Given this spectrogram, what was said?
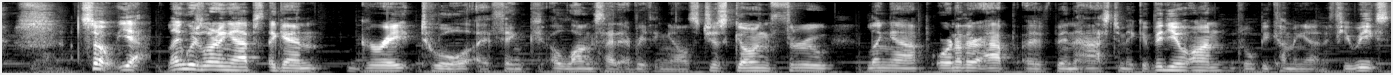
so yeah, language learning apps, again, great tool, I think, alongside everything else. Just going through Ling app or another app I've been asked to make a video on, which will be coming out in a few weeks,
